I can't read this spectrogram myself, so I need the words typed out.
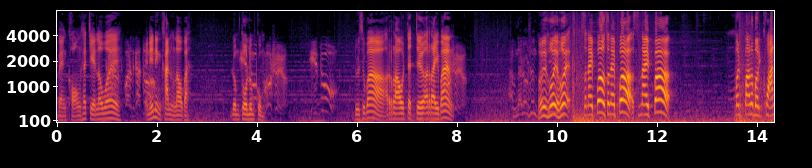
แบ่งของชัดเจนแล้วเว้ย อันนี้หนึ่งคันของเราปะรวมตัวรวมกลุ่ม ดูซิว่าเราจะเจออะไรบ้าง เฮ้ยเฮ้ยเฮ้ยสไนเปอร์สไนเปอร์สไนเปอร์ มันปาระเบิดขวัญ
